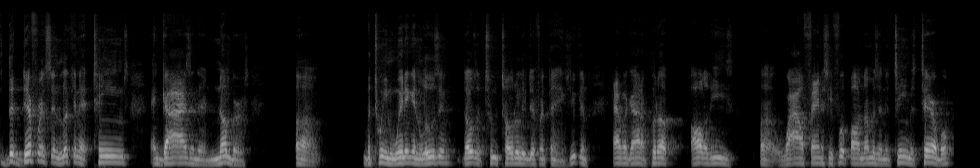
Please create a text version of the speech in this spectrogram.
the difference in looking at teams and guys and their numbers uh, between winning and losing, those are two totally different things. You can have a guy to put up all of these uh, wild fantasy football numbers and the team is terrible,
